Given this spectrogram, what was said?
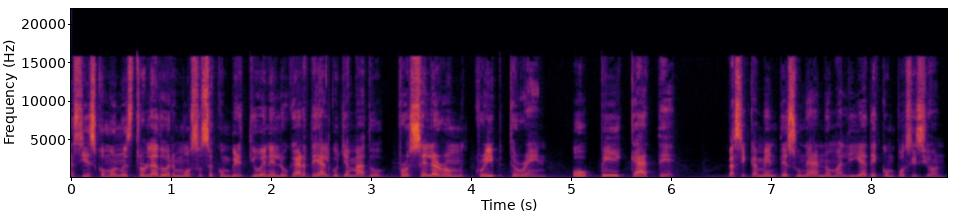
Así es como nuestro lado hermoso se convirtió en el lugar de algo llamado Procellarum Creep Terrain, o PKT. Básicamente es una anomalía de composición.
